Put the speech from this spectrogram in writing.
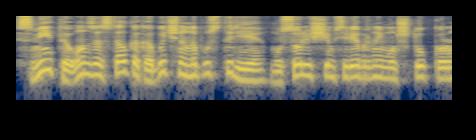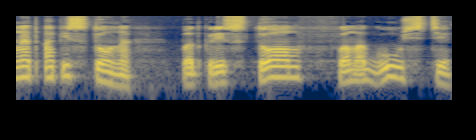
Смита он застал, как обычно, на пустыре, мусолющим серебряный мундштук корнет Апистона. Под крестом в Фомагусте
